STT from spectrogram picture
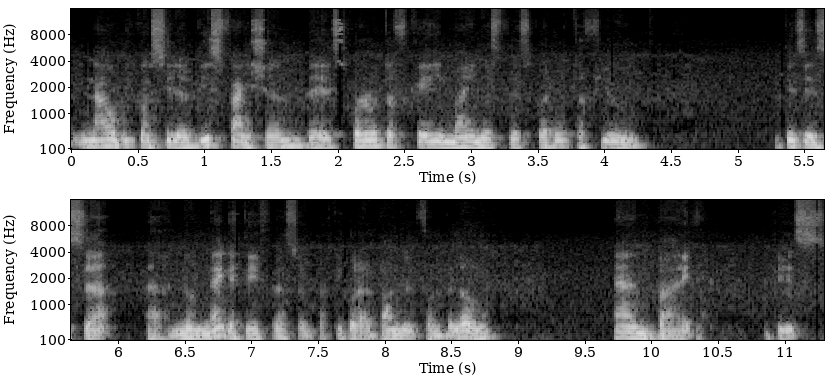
now we consider this function, the square root of k minus the square root of u, this is uh, uh, non-negative, so in particular bounded from below. And by this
